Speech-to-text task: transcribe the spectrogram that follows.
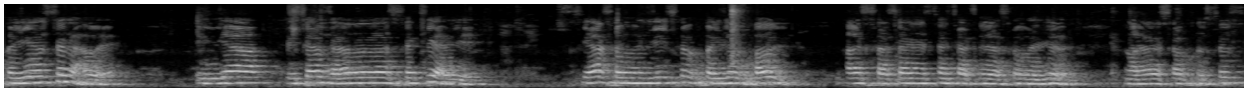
परिवर्तन हवं. आहे इंडिया विचारधाराला सत्य आहे त्या संबंधीचं पहिलं पाऊल आज साताऱ्यात टाकलं असं म्हणजे महाराष्ट्रापुरतंच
